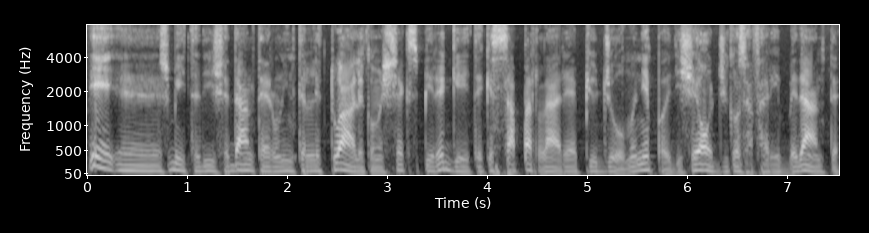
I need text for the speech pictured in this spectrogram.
e eh, Schmidt dice Dante era un intellettuale come Shakespeare e Goethe che sa parlare ai più giovani e poi dice oggi cosa farebbe Dante?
